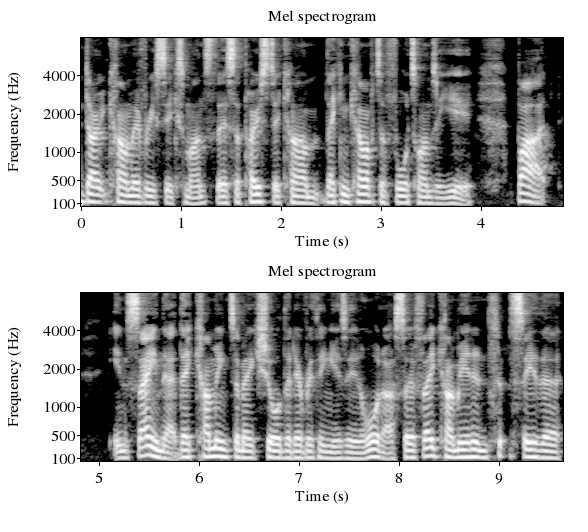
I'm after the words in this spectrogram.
don't come every six months. They're supposed to come. They can come up to four times a year, but in saying that, they're coming to make sure that everything is in order. So if they come in and see the,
